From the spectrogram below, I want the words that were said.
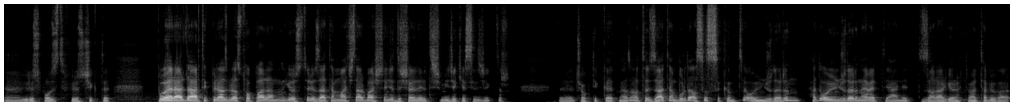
e, virüs pozitif virüs çıktı. Bu herhalde artık biraz biraz toparlandığını gösteriyor. Zaten maçlar başlayınca dışarıyla iletişim iyice kesilecektir. Ee, çok dikkat etmez ama zaten burada asıl sıkıntı oyuncuların hadi oyuncuların evet yani zarar görme ihtimali tabii var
